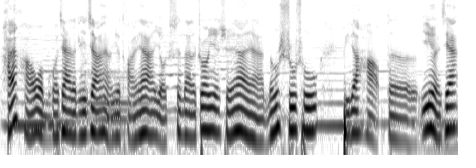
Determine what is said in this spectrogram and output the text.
还好我们国家的这些交响乐团呀，有现在的中央音乐学院呀，能输出比较好的音乐家。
